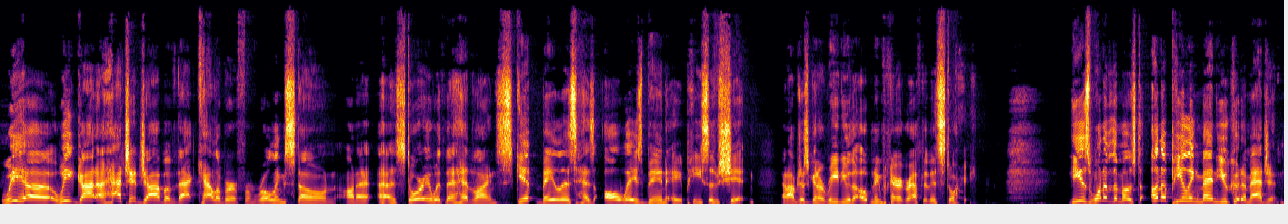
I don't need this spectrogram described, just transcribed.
We uh we got a hatchet job of that caliber from Rolling Stone on a, a story with the headline Skip Bayless has always been a piece of shit. And I'm just gonna read you the opening paragraph to this story. He is one of the most unappealing men you could imagine.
